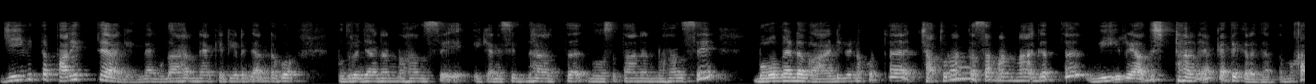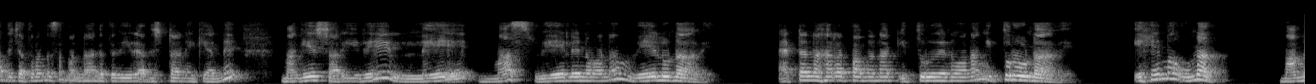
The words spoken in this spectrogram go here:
ජීවිත පරිත්‍යාගයෙන් දැන් උදාහරණයක් හැටියට ගන්නකො බුදුරජාණන් වහන්සේ ඒ කියන්නේ සිද්ධාර්ථ බෝසතාණන් වහන්සේ බොමැඩ වාඩි වෙනකොට චතුරංග සමන්නාගත වීරය අදිෂ්ඨානයක් ඇති කරගත්තා. මොකද්ද චතුරංග සමන්නාගත වීරය අදිෂ්ඨානය කියන්නේ? මගේ ශරීරයේ ලේ මස් වේලෙනවා නම් වේලුණාවේ. ඇටනහර පමණක් ඉතුරු වෙනවා නම් ඉතුරු වුණාවේ. එහෙම වුණත් මම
